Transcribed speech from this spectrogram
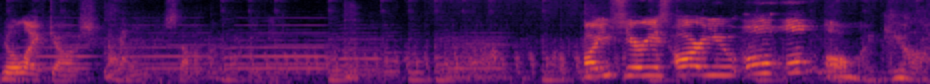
no life, Josh. Stop. Are you serious? Are you? Oh, oh, oh my god.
